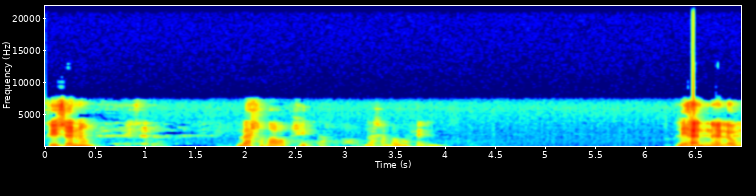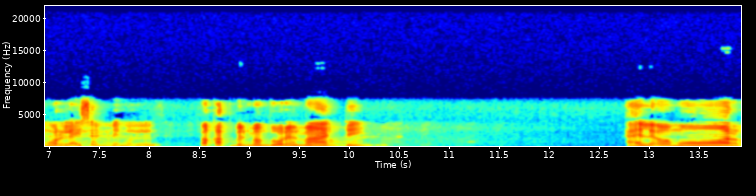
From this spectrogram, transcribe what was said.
في شنو؟ لحظة واحدة لحظة واحدة. لأن الأمور ليست بال فقط بالمنظور المادي. الأمور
